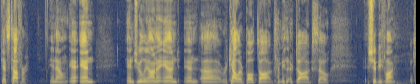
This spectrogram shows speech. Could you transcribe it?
gets tougher, you know. And and, and Julianna and and uh, Raquel are both dogs. I mean, they're dogs, so it should be fun. And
